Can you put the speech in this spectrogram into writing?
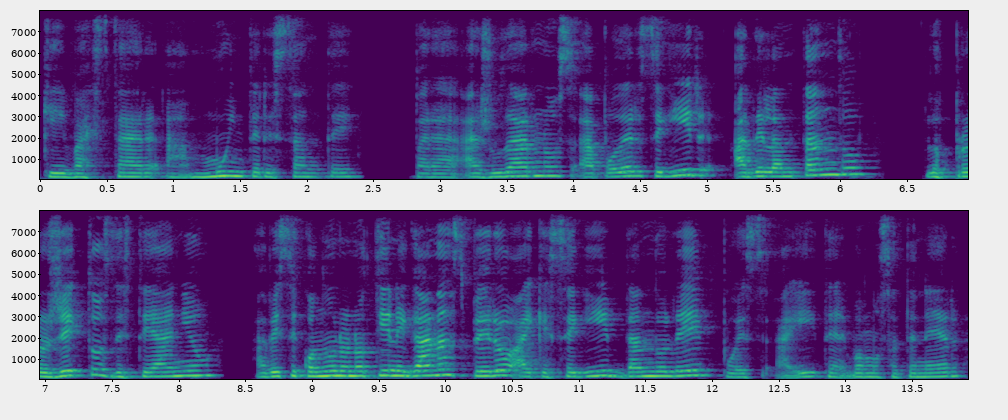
que va a estar ah, muy interesante para ayudarnos a poder seguir adelantando los proyectos de este año. A veces cuando uno no tiene ganas, pero hay que seguir dándole, pues ahí te- vamos a tener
